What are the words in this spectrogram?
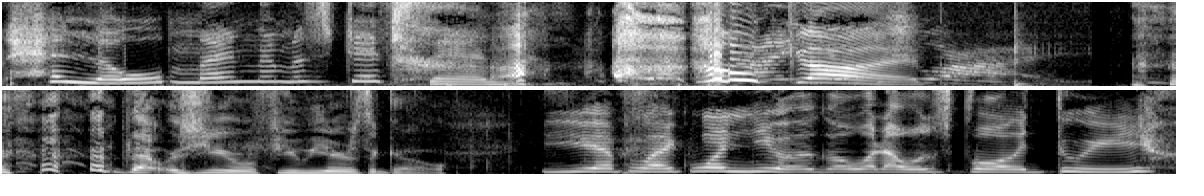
Hello, my name is Jason. oh God. that was you a few years ago. Yep, like one year ago when I was four and three.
